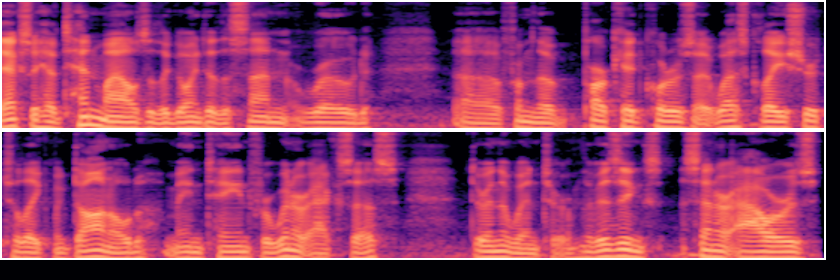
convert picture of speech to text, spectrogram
They actually have 10 miles of the Going to the Sun Road uh, from the park headquarters at West Glacier to Lake McDonald, maintained for winter access during the winter. The visiting center hours,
